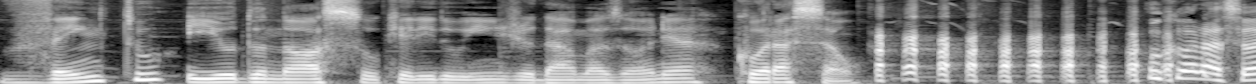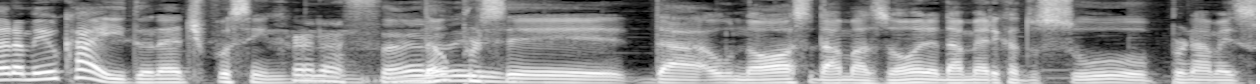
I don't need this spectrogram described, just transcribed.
vento e o do nosso querido índio da Amazônia, coração. o coração era meio caído, né? Tipo assim, Coração era não por ser da, o nosso, da Amazônia, da América do Sul, por nada, mas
